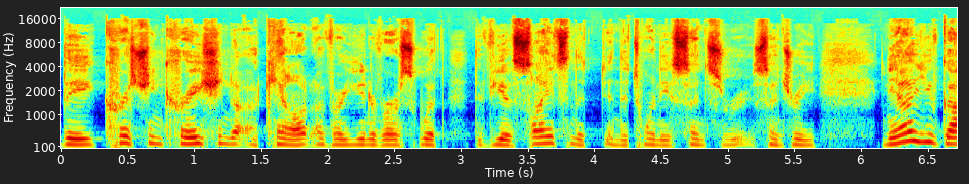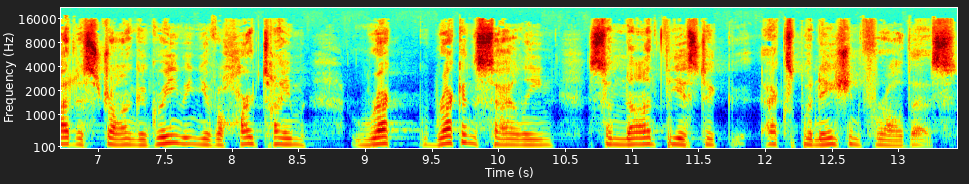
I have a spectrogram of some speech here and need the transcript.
the Christian creation account of our universe with the view of science in the, in the 20th century, century. Now you've got a strong agreement. You have a hard time rec- reconciling some non theistic explanation for all this.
